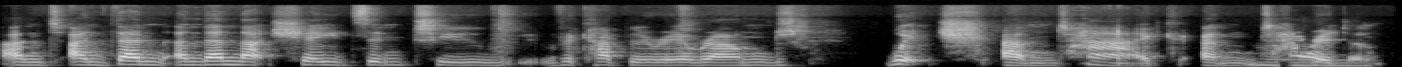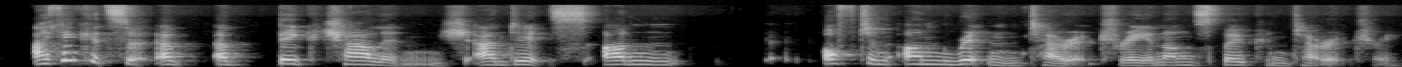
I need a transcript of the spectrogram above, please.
and and then and then that shades into vocabulary around witch and hag and mm. harridan i think it's a, a, big challenge and it's un, often unwritten territory and unspoken territory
